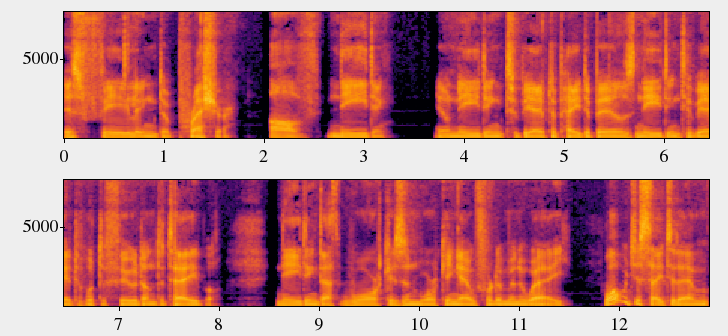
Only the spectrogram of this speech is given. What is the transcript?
is feeling the pressure of needing, you know, needing to be able to pay the bills, needing to be able to put the food on the table, needing that work isn't working out for them in a way. What would you say to them?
